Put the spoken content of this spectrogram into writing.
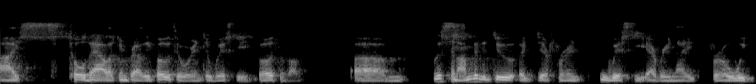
I told Alec and Bradley both who were into whiskey, both of them. Um, listen, I'm going to do a different whiskey every night for a week.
